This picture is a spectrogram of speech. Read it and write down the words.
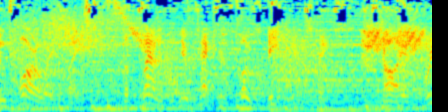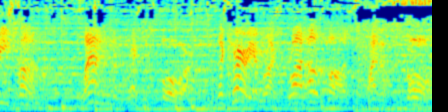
and faraway place, the planet of New Texas floats deep in space. Sky of three suns, land of precious ore. The kerium rush brought outlaws by the score.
